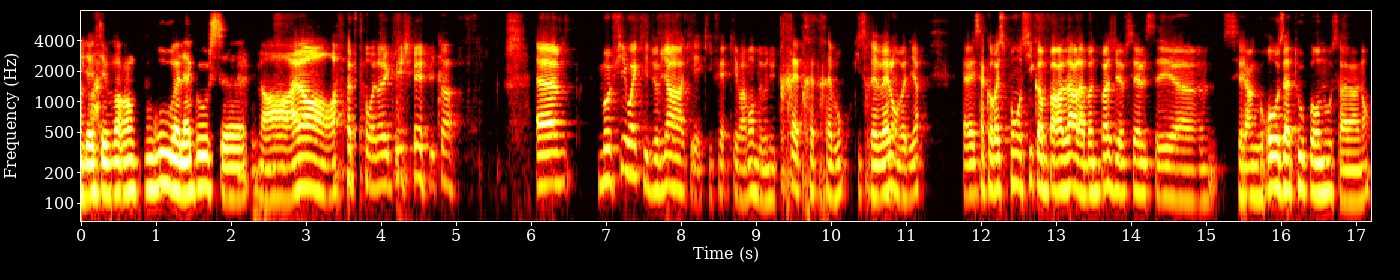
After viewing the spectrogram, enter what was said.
il a été voir un gourou à Lagos. Euh... Non, ah non, on va pas tomber dans les clichés, putain. Euh, Mofi, ouais, qui devient, qui, qui, fait, qui est vraiment devenu très, très, très bon, qui se révèle, on va dire. Et ça correspond aussi, comme par hasard, à la bonne passe du FCL. C'est euh, c'est un gros atout pour nous, ça, non?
